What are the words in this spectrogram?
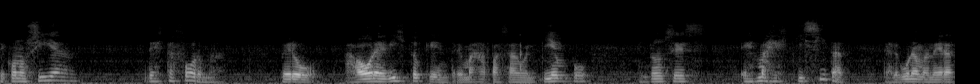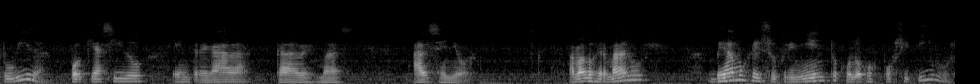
te conocía de esta forma, pero ahora he visto que entre más ha pasado el tiempo, entonces es más exquisita de alguna manera tu vida, porque ha sido entregada cada vez más al Señor. Amados hermanos, veamos el sufrimiento con ojos positivos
